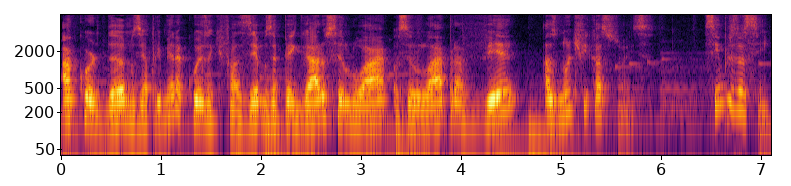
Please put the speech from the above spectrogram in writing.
acordamos e a primeira coisa que fazemos é pegar o celular, o celular para ver as notificações. Simples assim.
